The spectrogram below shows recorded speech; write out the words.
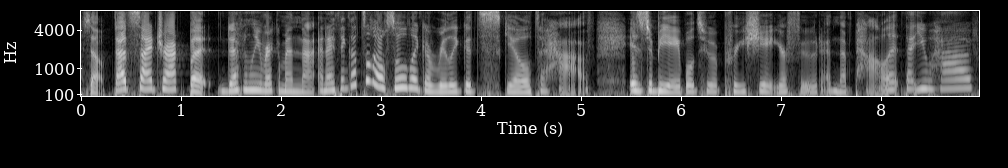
So that's sidetrack, but definitely recommend that. And I think that's also like a really good skill to have is to be able to appreciate your food and the palate that you have.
